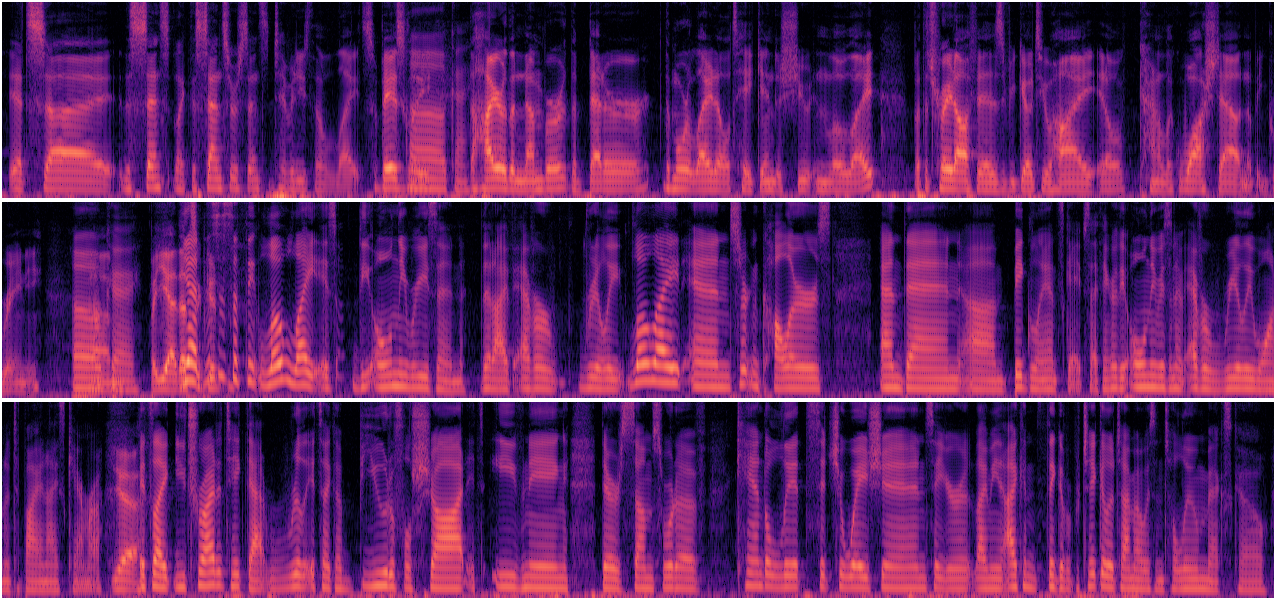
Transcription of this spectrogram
It's uh, the sense like the sensor sensitivity to the light. So basically, Oh, okay. the higher the number, the better, the more light it'll take in to shoot in low light. But the trade-off is if you go too high, it'll kind of look washed out and it'll be grainy. Oh, Um, okay. but yeah, that's yeah, a good. this is the thing. Low light is the only reason that I've ever really low light and certain colors, and then um, big landscapes. I think are the only reason I've ever really wanted to buy a nice camera. Yeah. it's like you try to take that really. It's like a beautiful shot. It's evening. There's some sort of candlelit situation. Say you're. I mean, I can think of a particular time I was in Tulum, Mexico.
